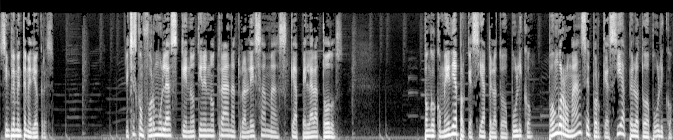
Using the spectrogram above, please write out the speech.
Simplemente mediocres. Hechas con fórmulas que no tienen otra naturaleza más que apelar a todos. Pongo comedia porque así apelo a todo público. Pongo romance porque así apelo a todo público.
